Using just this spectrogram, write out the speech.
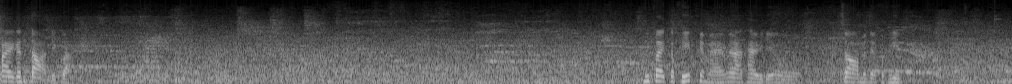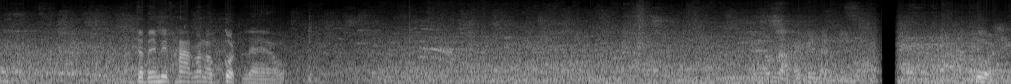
ไปกันต่อดีกว่ามีไฟกระพริบเห็นไหมเวลาถ่ายวิดีโอ จอมันจะกระพริบ จะได้ไม่พลาดว่าเรากดแล้วเราหลักให้เป็นแบบนี้สวย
